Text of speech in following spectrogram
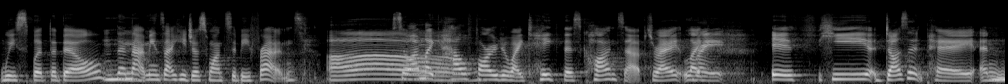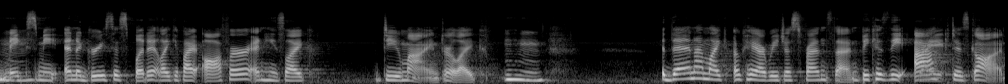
we split the bill, then mm-hmm. that means that he just wants to be friends. Oh, So I'm like, how oh. far do I take this concept, right? Like, Right. if he doesn't pay and mm-hmm. makes me and agrees to split it, like if I offer and he's like, do you mind? Or like, mm-hmm. Then I'm like, okay, are we just friends then? Because the Right. act is gone.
